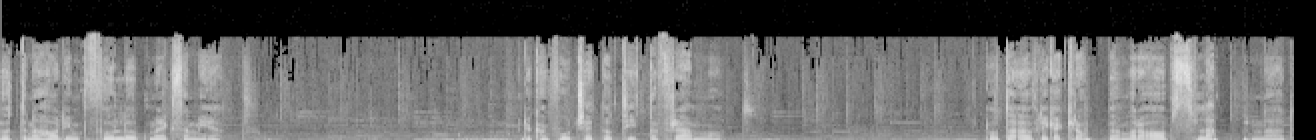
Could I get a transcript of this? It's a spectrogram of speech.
Fötterna har din fulla uppmärksamhet. Men du kan fortsätta att titta framåt. Låta övriga kroppen vara avslappnad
